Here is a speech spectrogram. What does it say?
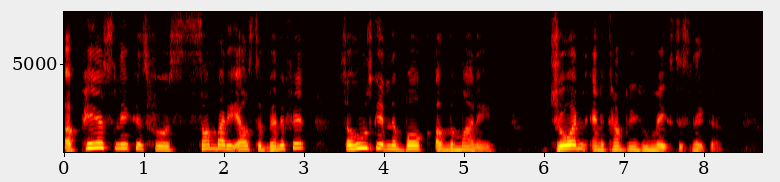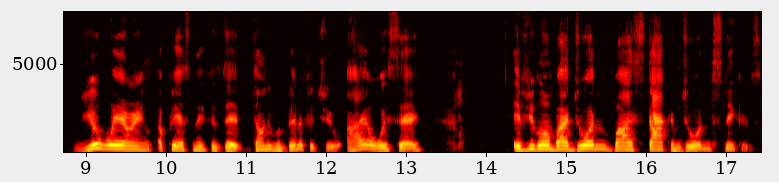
A pair of sneakers for somebody else to benefit? So who's getting the bulk of the money? Jordan and the company who makes the sneaker. You're wearing a pair of sneakers that don't even benefit you. I always say, if you're going to buy Jordan, buy stock in Jordan sneakers.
